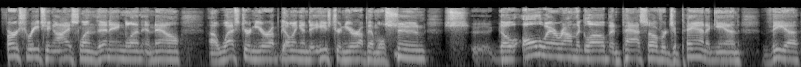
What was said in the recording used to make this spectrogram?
first reaching Iceland, then England, and now uh, Western Europe, going into Eastern Europe, and will soon go all the way around the globe and pass over Japan again via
